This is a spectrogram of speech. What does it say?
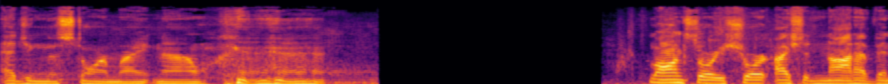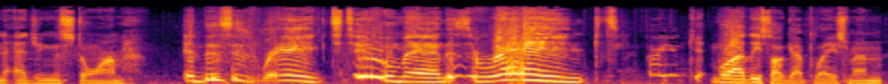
Edging the storm right now. Long story short, I should not have been edging the storm. And this is ranked too, man. This is ranked. Are you kidding? Well, at least I'll get placement.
